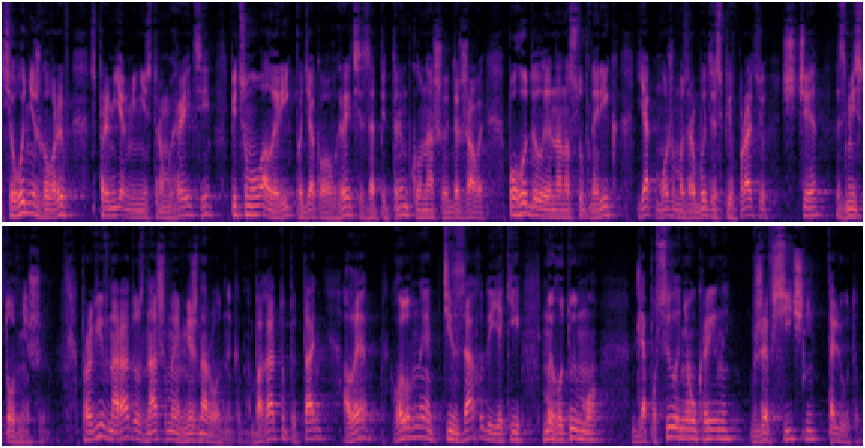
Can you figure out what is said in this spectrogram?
Сьогодні ж говорив з прем'єр-міністром Греції, підсумували рік, подякував Греції за підтримку нашої держави. Погодили на наступний рік, як можемо зробити співпрацю ще змістовнішою. Провів нараду з нашими міжнародниками. Багато питань, але головне ті заходи, які ми готуємо для посилення України вже в січні та лютому.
